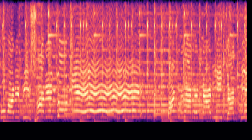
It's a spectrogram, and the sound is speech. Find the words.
তোমার বিসর্জনে বাংলার নারী জাতি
